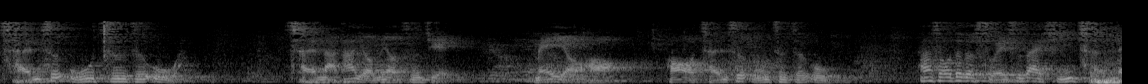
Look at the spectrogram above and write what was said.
尘是无知之物啊，尘啊，它有没有知觉？没有哈，哦，尘是无知之物。他说这个水是在洗尘呢，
